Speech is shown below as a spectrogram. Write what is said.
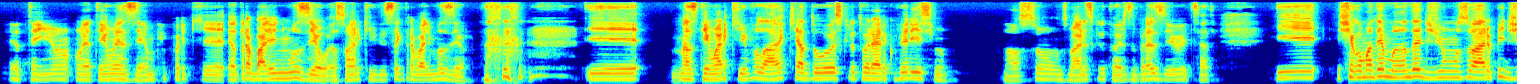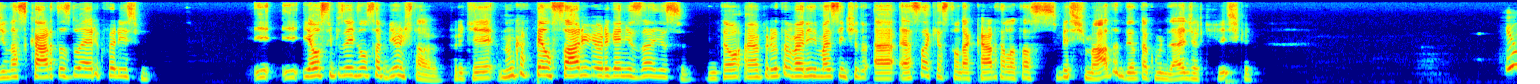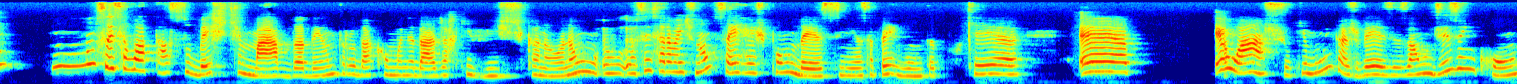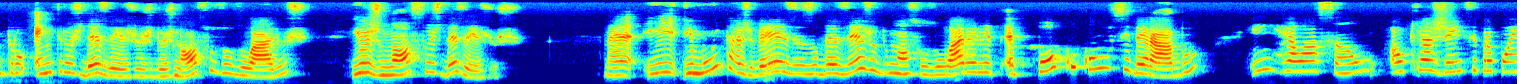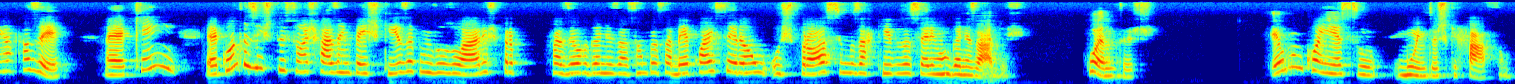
Eu tenho, eu tenho um exemplo porque eu trabalho em museu, eu sou um arquivista que trabalha em museu. e, mas tem um arquivo lá que é do escritor Érico Veríssimo, nosso, um dos maiores escritores do Brasil, etc. E chegou uma demanda de um usuário pedindo as cartas do Érico Veríssimo. E, e, e, eu simplesmente não sabia onde estava, porque nunca pensaram em organizar isso. Então, a minha pergunta vai em mais sentido. essa questão da carta, ela está subestimada dentro da comunidade arquivística? Eu não sei se ela está subestimada dentro da comunidade arquivística, não. Eu, não eu, eu, sinceramente não sei responder, assim, essa pergunta, porque é eu acho que muitas vezes há um desencontro entre os desejos dos nossos usuários e os nossos desejos. Né? E, e, muitas vezes o desejo do nosso usuário ele é pouco considerado em relação ao que a gente se propõe a fazer. É, quem, é, quantas instituições fazem pesquisa com os usuários para fazer organização para saber quais serão os próximos arquivos a serem organizados? Quantas? Eu não conheço muitas que façam.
